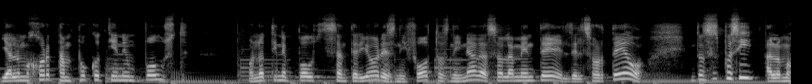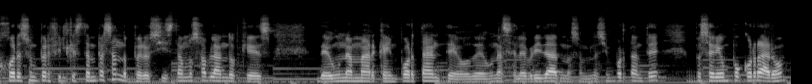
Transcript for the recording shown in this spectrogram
y a lo mejor tampoco tiene un post, o no tiene posts anteriores, ni fotos, ni nada, solamente el del sorteo. Entonces, pues sí, a lo mejor es un perfil que está empezando, pero si estamos hablando que es de una marca importante o de una celebridad más o menos importante, pues sería un poco raro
